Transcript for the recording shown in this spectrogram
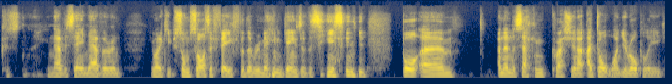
because you never say never. And you want to keep some sort of faith for the remaining games of the season. but um, and then the second question, I, I, don't want Europa League.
